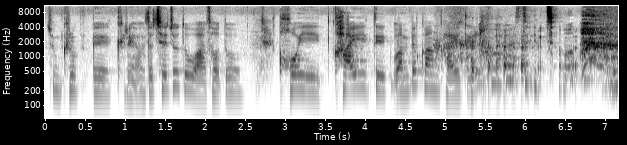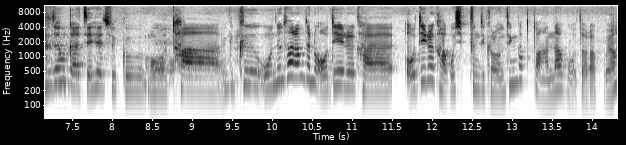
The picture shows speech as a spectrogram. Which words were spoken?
좀 그렇게 그래요. 그래서 제주도 와서도 거의 가이드 완벽한 가이드라고 할 수 있죠. 운전까지 해주고 뭐 다. 그 오는 사람들은 어디를 가 어디를 가고 싶은지 그런 생각도 안 하고 오더라고요.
